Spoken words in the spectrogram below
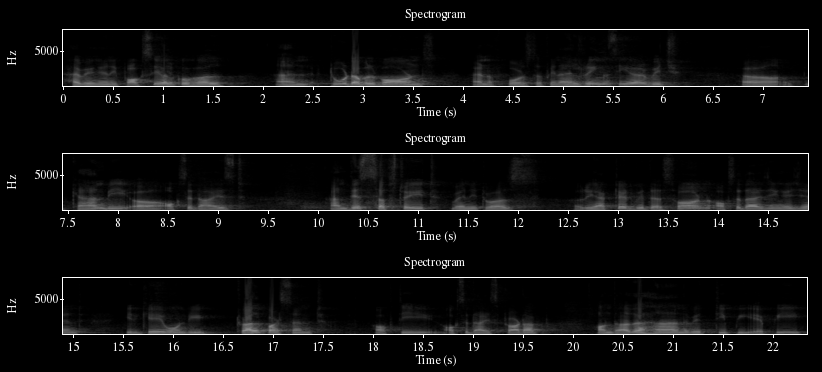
having an epoxy alcohol and 2 double bonds and of course the phenyl rings here which uh, can be uh, oxidized and this substrate when it was reacted with a Swern oxidizing agent it gave only 12 percent of the oxidized product. On the other hand with TPAP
